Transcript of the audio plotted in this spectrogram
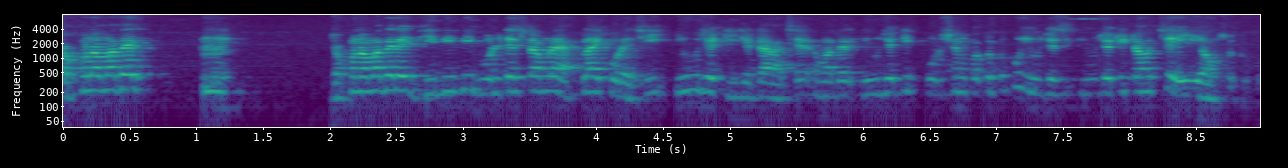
যখন আমাদের যখন আমাদের এই ভিভিবি ভোল্টেজটা আমরা অ্যাপ্লাই করেছি ইউজেটি যেটা আছে, আমাদের ইউজেটি পোর্শন কতটুকু? ইউজেটিটা হচ্ছে এই অংশটুকু।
